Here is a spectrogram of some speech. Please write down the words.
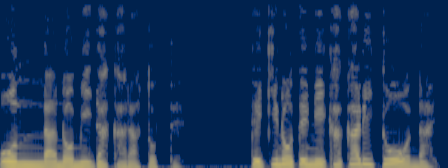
女の身だからとて敵の手にかかりとうない。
